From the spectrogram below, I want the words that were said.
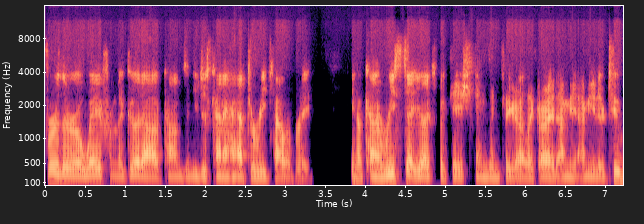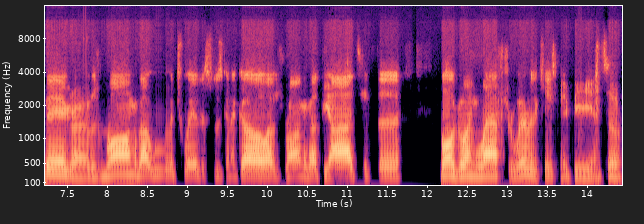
further away from the good outcomes and you just kind of have to recalibrate. You know kind of reset your expectations and figure out like all right i'm, I'm either too big or i was wrong about which way this was going to go. I was wrong about the odds of the ball going left or whatever the case may be. And so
